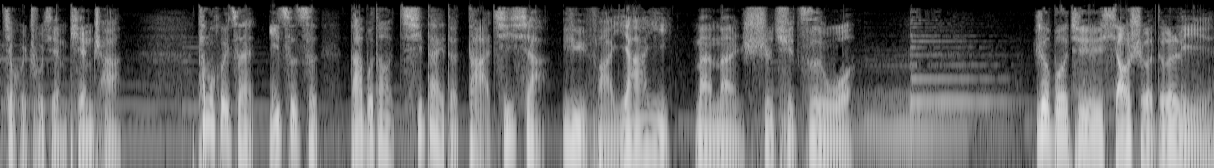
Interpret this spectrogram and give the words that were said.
就会出现偏差。他们会在一次次达不到期待的打击下愈发压抑，慢慢失去自我。热播剧《小舍得》里。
